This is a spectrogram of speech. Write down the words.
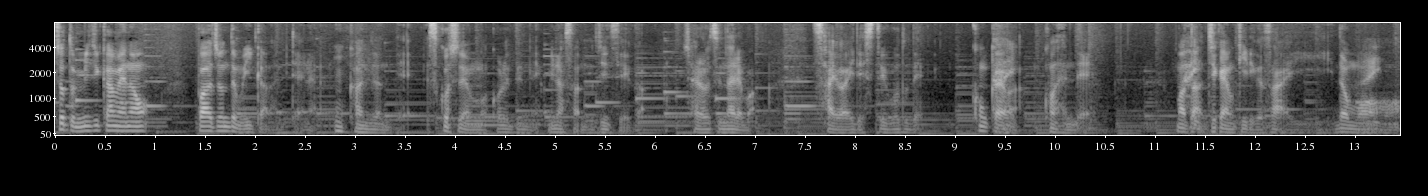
ちょっと短めのバージョンでもいいかなみたいな感じなんで、少しでもまあこれでね皆さんの人生がシャレオツになれば幸いですということで今回はい。はこの辺で、また次回も聞いてください、どうも、はい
